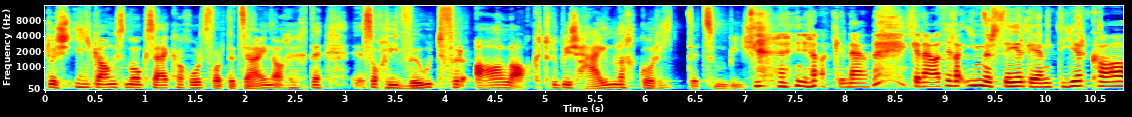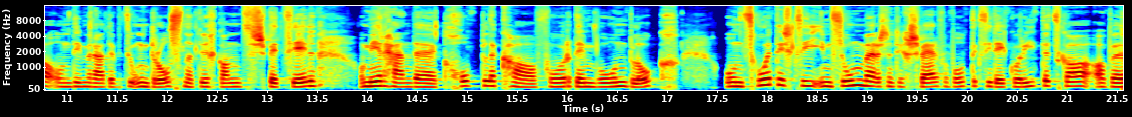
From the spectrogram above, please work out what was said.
du hast eingangs mal gesagt, kurz vor der Zeinnachrichten, so ein bisschen wild veranlagt. Du bist heimlich geritten zum Beispiel. ja, genau. genau. Also ich habe immer sehr gerne Tiere und immer auch und Ross natürlich ganz speziell. Und wir hatten eine Koppel vor dem Wohnblock und das Gute war, im Sommer, es war natürlich schwer verboten, dort zu gehen, aber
